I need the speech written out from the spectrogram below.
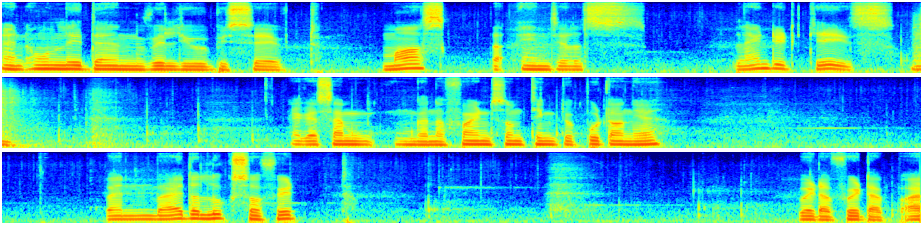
And only then will you be saved. Mask the angels. Blended gaze. Hmm. I guess I'm gonna find something to put on here. When by the looks of it, Wait up, wait up. I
